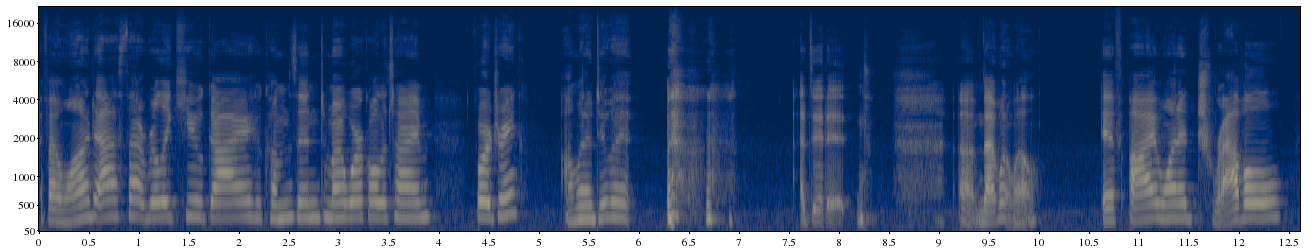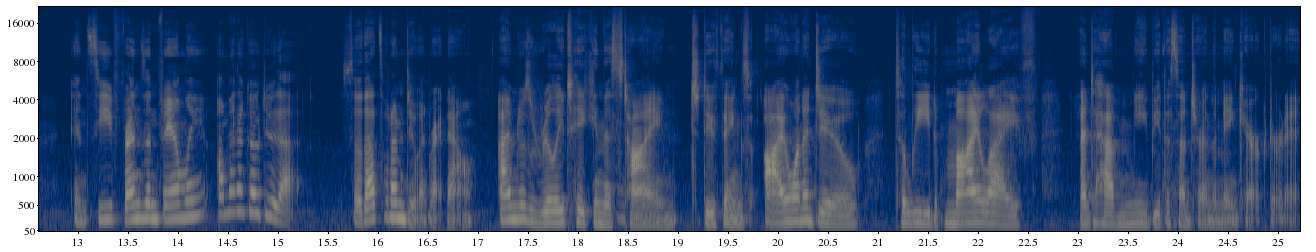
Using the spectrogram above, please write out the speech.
If I wanted to ask that really cute guy who comes into my work all the time for a drink, I'm gonna do it. I did it. Um, that went well. If I want to travel and see friends and family, I'm gonna go do that. So that's what I'm doing right now. I'm just really taking this time to do things I wanna do to lead my life and to have me be the center and the main character in it.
